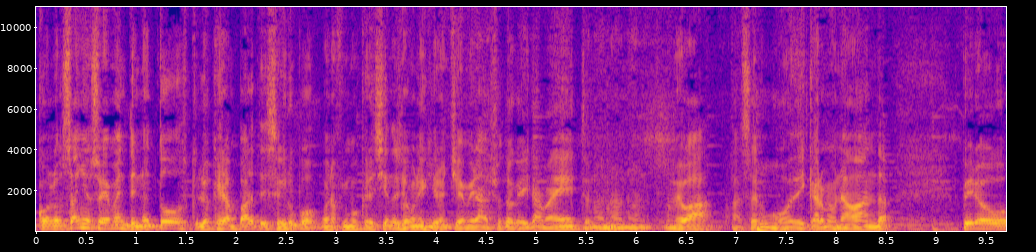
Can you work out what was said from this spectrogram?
Con los años, obviamente, no todos los que eran parte de ese grupo, bueno, fuimos creciendo y algunos dijeron, che, mirá, yo tengo que dedicarme a esto, no, no, no, no me va a hacer o dedicarme a una banda. Pero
